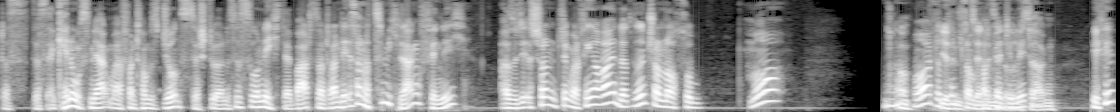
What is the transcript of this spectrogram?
das, das Erkennungsmerkmal von Thomas Jones zerstören. Das ist so nicht. Der Bart ist noch dran. Der ist auch noch ziemlich lang, finde ich. Also der ist schon, steck mal Finger rein, da sind schon noch so, oh, ja, oh, das vier, sind schon ein paar Zentimeter. Zentimeter. Wie viel?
